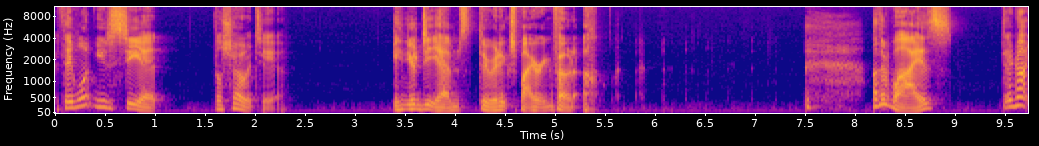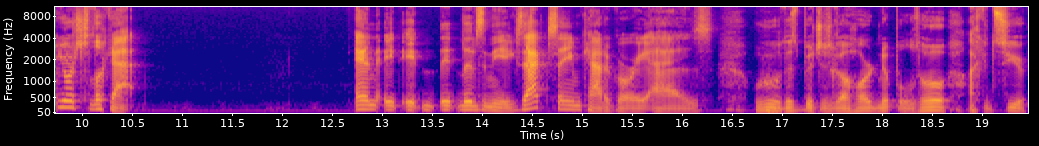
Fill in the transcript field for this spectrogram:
If they want you to see it, they'll show it to you in your DMs through an expiring photo. Otherwise, they're not yours to look at. And it, it, it lives in the exact same category as, ooh, this bitch has got hard nipples. Oh, I could see her.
